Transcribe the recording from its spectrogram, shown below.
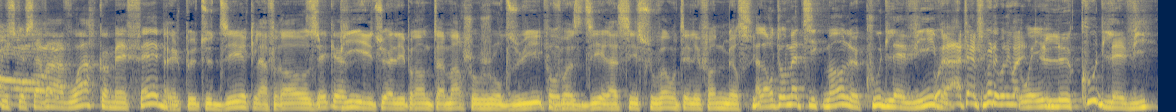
puis ce que ça va avoir comme effet, ben, je peux te dire que la phrase C'est que- Puis es-tu allé prendre ta marche aujourd'hui? Faut- va se dire assez souvent au téléphone merci. alors automatiquement, le coût de la vie... Ouais, va- attends, tu peux Oui. Le coût de la vie.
